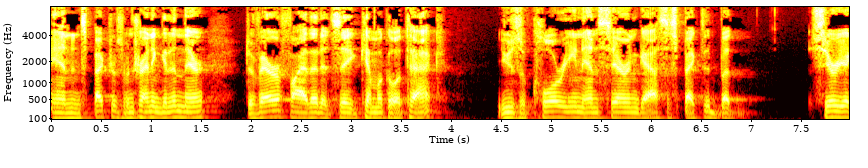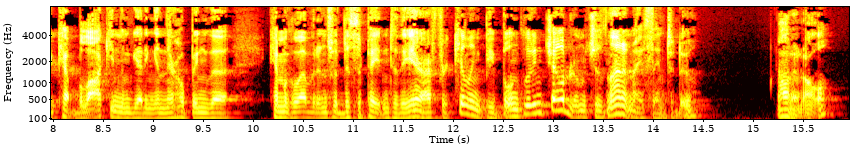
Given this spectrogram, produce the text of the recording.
and inspectors have been trying to get in there to verify that it's a chemical attack. Use of chlorine and sarin gas suspected, but Syria kept blocking them getting in there, hoping the chemical evidence would dissipate into the air after killing people, including children, which is not a nice thing to do. Not at all.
